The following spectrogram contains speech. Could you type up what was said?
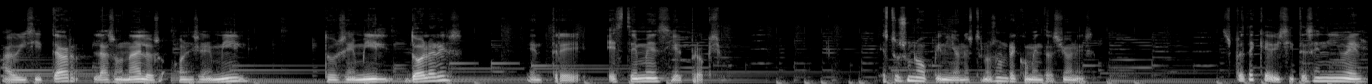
a visitar la zona de los 11 mil, 12 mil dólares entre este mes y el próximo. Esto es una opinión, esto no son recomendaciones. Después de que visite ese nivel,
